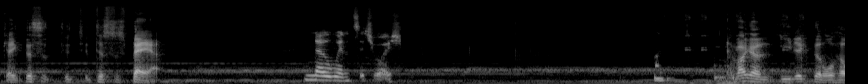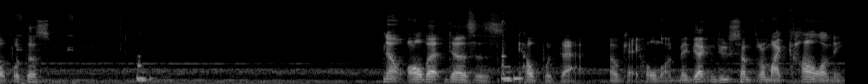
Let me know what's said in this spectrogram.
Okay, this is this is bad. No win situation. Have I got an edict that'll help with this? No, all that does is help with that. Okay, hold on. Maybe I can do something on my colony.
